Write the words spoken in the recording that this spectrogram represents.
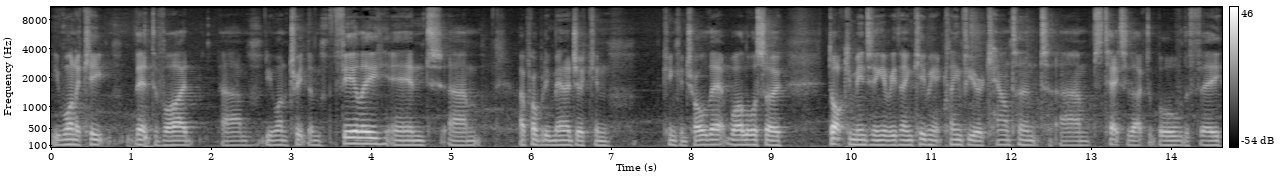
you want to keep that divide. Um, you want to treat them fairly, and um, a property manager can can control that while also documenting everything, keeping it clean for your accountant, um, it's tax deductible, the fee.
